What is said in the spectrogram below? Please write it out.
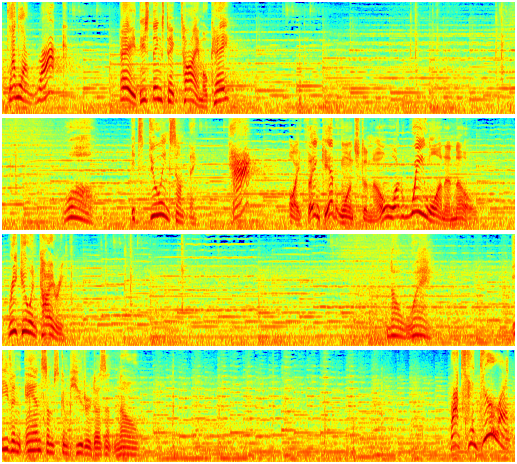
Can you walk? Hey, these things take time, okay? Whoa, it's doing something. Huh? I think it wants to know what we want to know. Riku and Kairi. No way. Even Ansem's computer doesn't know. What's he doing?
